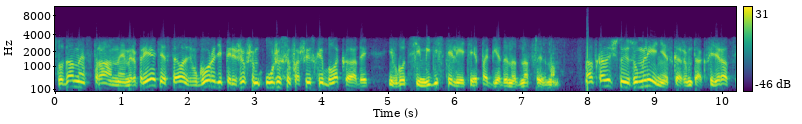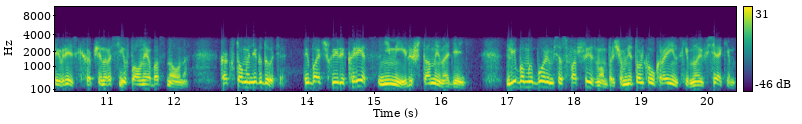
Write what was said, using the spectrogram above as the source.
что данное странное мероприятие осталось в городе, пережившем ужасы фашистской блокады и в год 70-летия победы над нацизмом. Надо сказать, что изумление, скажем так, Федерации еврейских общин России вполне обосновано. Как в том анекдоте. Ты, батюшка, или крест сними, или штаны надень. Либо мы боремся с фашизмом, причем не только украинским, но и всяким,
